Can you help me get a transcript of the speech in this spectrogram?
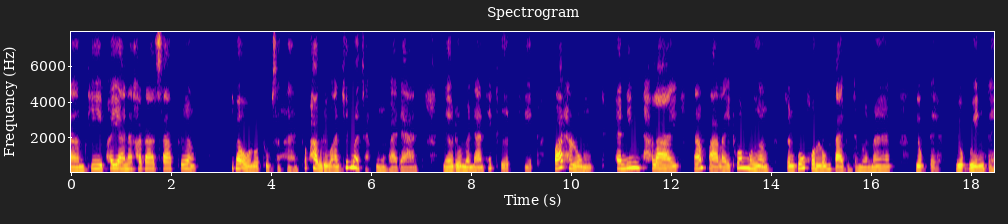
ตามที่พญานาคราชทราบเรื่อง ที่พระโอรสถูกสังหารก็พาบริวารขึ้นมาจากเมืองบาดาล แล้วโดนบันดาลให้เกิดเหตุฟ้าถล่มแผ่นดินทลายน้ำป่าไหลท่วมเมือง จนผู้คนล้มตายเป็นจำนวนมาก ยกแต่ ยกเว้นแต่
